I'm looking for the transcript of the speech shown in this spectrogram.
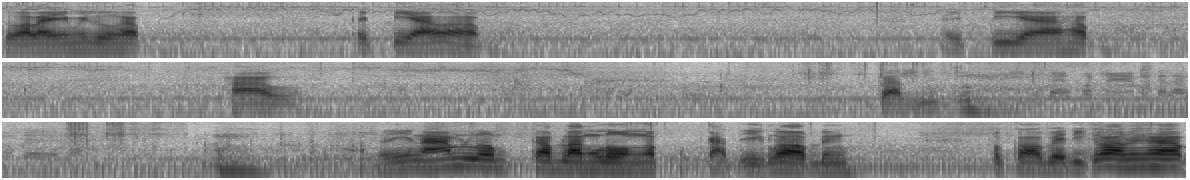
ตัวอะไรไม่รู้ครับ ไอเปียเปล่ะครับ ไอเปียครับ พากัด แต่พอน้ำกำลังเดินนะ ต อนนี้น้ำลมกำลังลงครับกัดอีกรอบหนึ่งประกอบเบ็ดอีกรอบหนึงครับ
